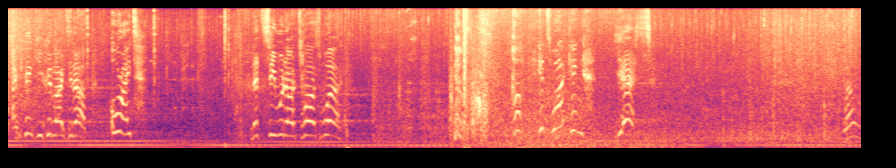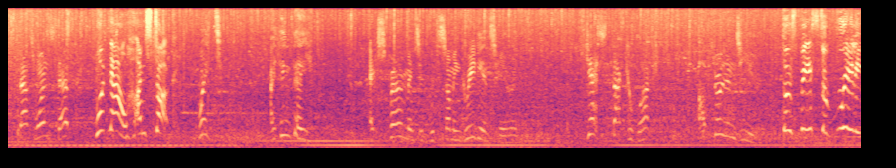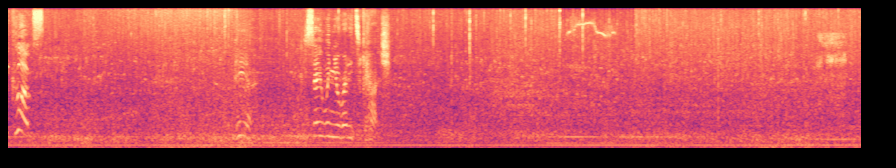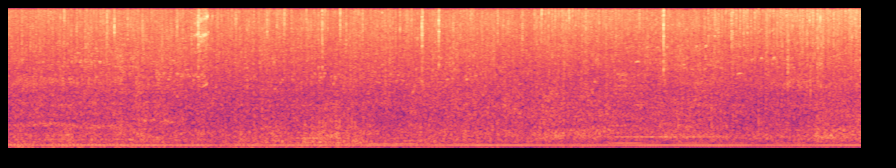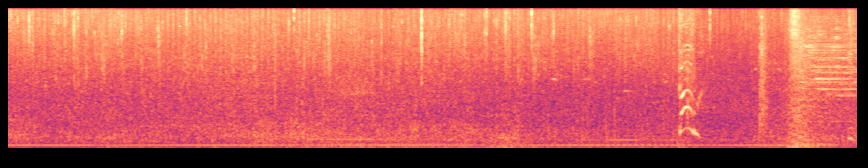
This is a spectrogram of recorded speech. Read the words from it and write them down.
I think you can light it up. All right. Let's see what our tar's worth. It's working. Yes! Well, that's one step. What now? I'm stuck. Wait. I think they experimented with some ingredients here and... Yes, that could work. I'll throw them to you. Those beasts are really close. Here. Say when you're ready to catch.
